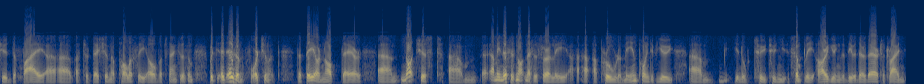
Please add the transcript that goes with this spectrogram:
should defy a, a, a tradition, a policy of abstentionism, but it is unfortunate that they are not there um, not just, um, I mean, this is not necessarily a, a pro Remain point of view, um, you know, to, to simply arguing that they, they're there to try and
